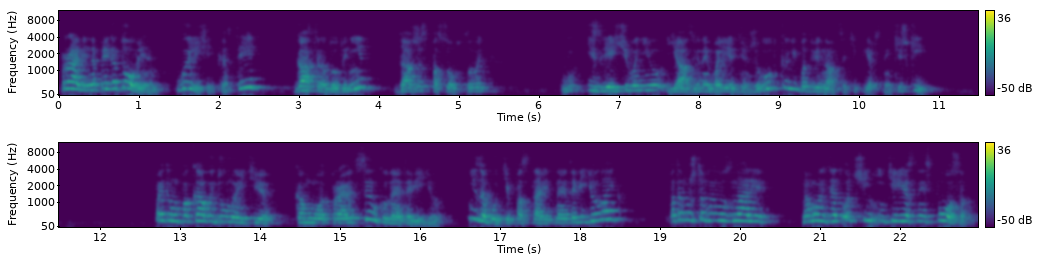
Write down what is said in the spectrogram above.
правильно приготовленным, вылечить гастрит, гастродуденит, даже способствовать в излечиванию язвенной болезни желудка либо двенадцатиперстной кишки. Поэтому пока вы думаете, кому отправить ссылку на это видео, не забудьте поставить на это видео лайк. Потому что вы узнали, на мой взгляд, очень интересный способ.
